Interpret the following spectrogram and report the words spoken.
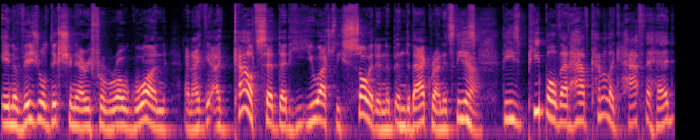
in a visual dictionary for Rogue One, and I, I Kyle said that he, you actually saw it in the, in the background. It's these Yeah. these people that have kind of like half the head,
